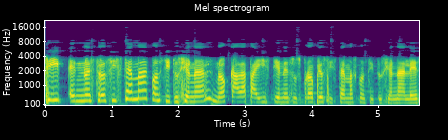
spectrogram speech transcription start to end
Sí, en nuestro sistema constitucional, ¿no? Cada país tiene sus propios sistemas constitucionales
